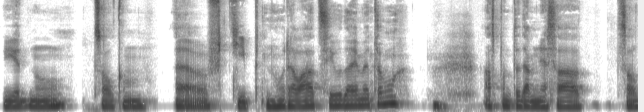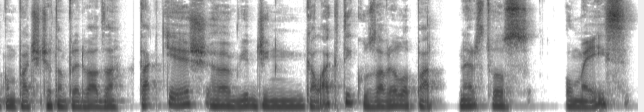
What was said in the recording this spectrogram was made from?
jednu celkom uh, vtipnú reláciu, dajme tomu. Aspoň teda mne sa celkom páči, čo tam predvádza. Taktiež uh, Virgin Galacticu zavrelo partnerstvo s Omaze.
